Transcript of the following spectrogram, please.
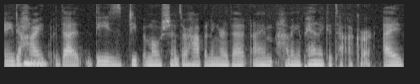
I need to mm. hide that these deep emotions are happening or that I'm having a panic attack or I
